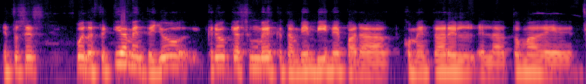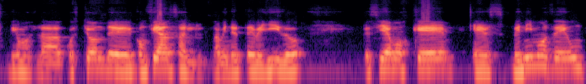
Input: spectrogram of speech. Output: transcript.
Entonces, bueno, efectivamente, yo creo que hace un mes que también vine para comentar la toma de, digamos, la cuestión de confianza del gabinete Bellido. Decíamos que es, venimos de un,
